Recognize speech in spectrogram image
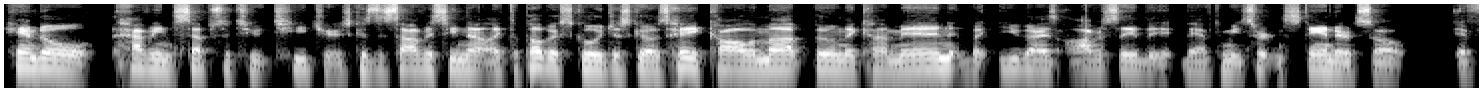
handle having substitute teachers because it's obviously not like the public school just goes hey call them up boom they come in but you guys obviously they, they have to meet certain standards. So if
